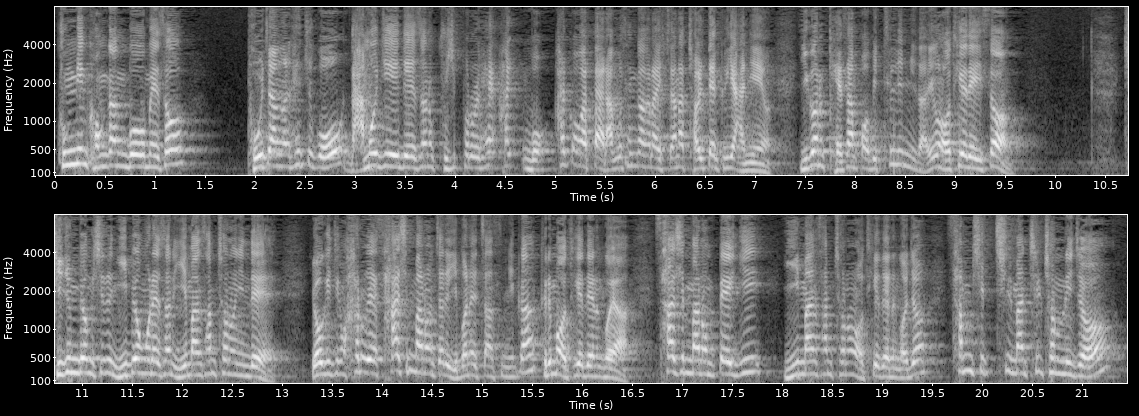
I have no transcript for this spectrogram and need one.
국민건강보험에서 보장을 해주고 나머지에 대해서는 90%를 해, 할, 뭐, 할 것 같다라고 생각을 하시잖아. 절대 그게 아니에요. 이거는 계산법이 틀립니다. 이건 어떻게 돼 있어? 기준병실은 이 병원에서는 2만 3천 원인데 여기 지금 하루에 40만 원짜리 입원했지 않습니까? 그러면 어떻게 되는 거야? 40만 원 빼기 2만 3천 원 어떻게 되는 거죠? 37만 7천 원이죠.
